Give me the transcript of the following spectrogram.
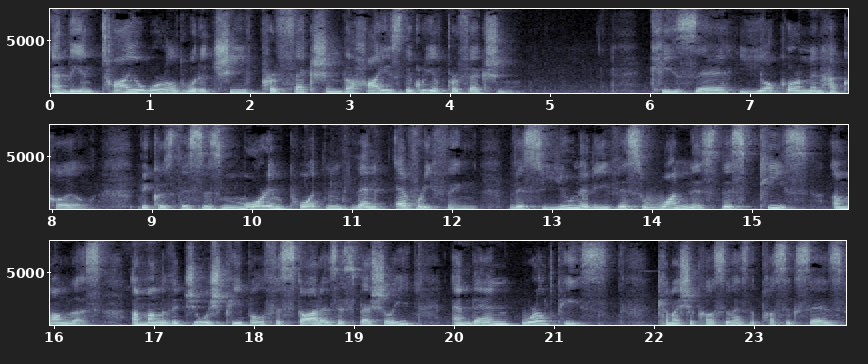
And the entire world would achieve perfection, the highest degree of perfection. Because this is more important than everything. This unity, this oneness, this peace among us, among the Jewish people, for starters especially, and then world peace. Kamashikosu, as the pasuk says,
